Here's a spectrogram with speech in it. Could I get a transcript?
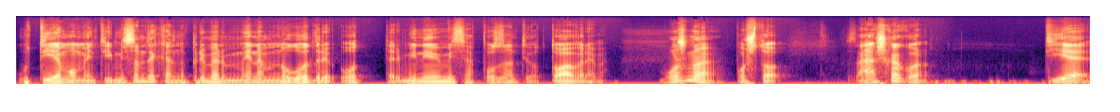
у тие моменти и мислам дека на пример мене многу од, од термини ми се познати од тоа време Можно е. пошто знаеш како тие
